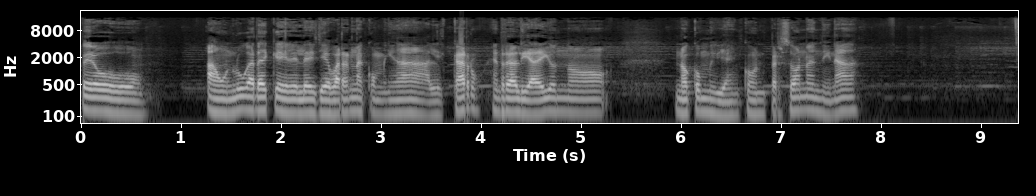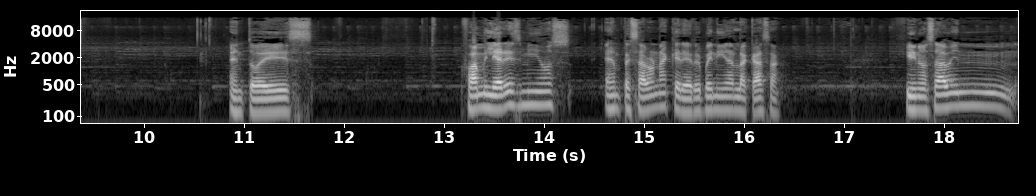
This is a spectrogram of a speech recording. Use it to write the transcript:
pero a un lugar de que les llevaran la comida al carro. En realidad ellos no, no convivían con personas ni nada. Entonces, familiares míos empezaron a querer venir a la casa. Y no saben...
